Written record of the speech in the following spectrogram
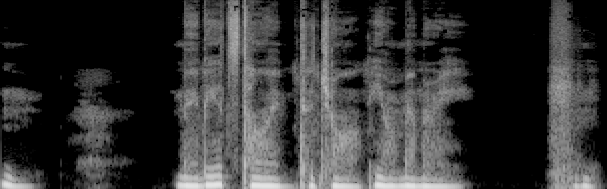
Hmm. Maybe it's time to jog your memory.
